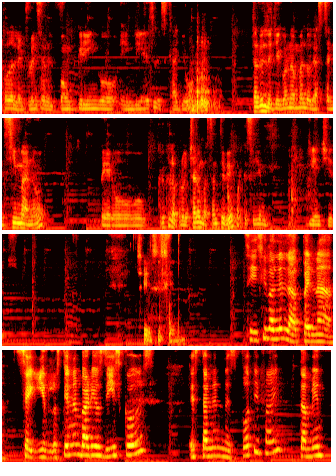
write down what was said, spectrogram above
toda la influencia del punk gringo e inglés les cayó. Tal vez les llegó nada más lo de hasta encima, ¿no? Pero creo que lo aprovecharon bastante bien porque se oyen bien chidos. sí, sí, sí. Sí, sí vale la pena seguirlos. Tienen varios discos, están en Spotify. También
